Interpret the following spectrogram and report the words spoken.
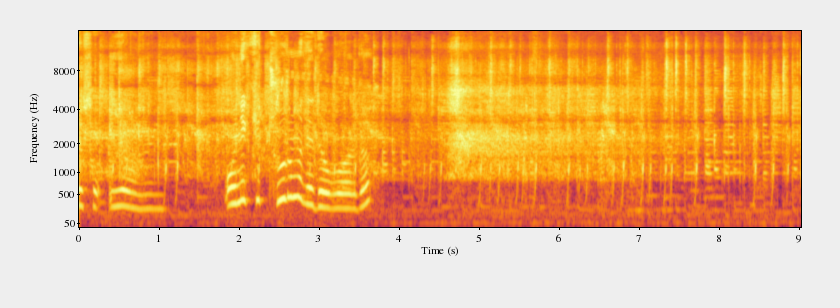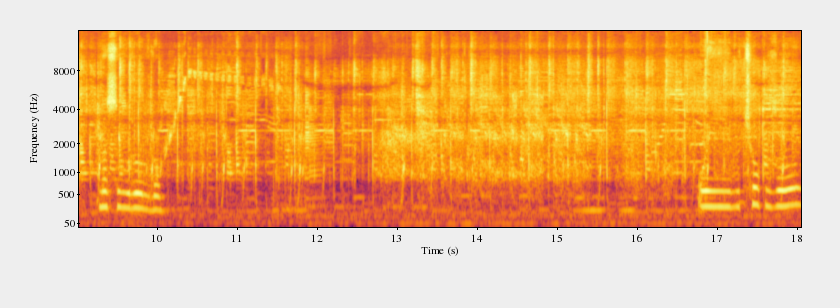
Arkadaşlar iyi oynuyorum. 12 tur mu dedi o bu arada? Nasıl vuruldum? Oy bu çok zor.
